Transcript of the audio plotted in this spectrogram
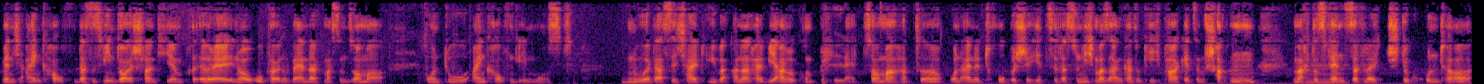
wenn ich einkaufe. Das ist wie in Deutschland hier im, oder in Europa, wenn du Vanlife machst im Sommer und du einkaufen gehen musst. Nur, dass ich halt über anderthalb Jahre komplett Sommer hatte und eine tropische Hitze, dass du nicht mal sagen kannst, okay, ich parke jetzt im Schatten, mach das Mhm. Fenster vielleicht ein Stück runter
